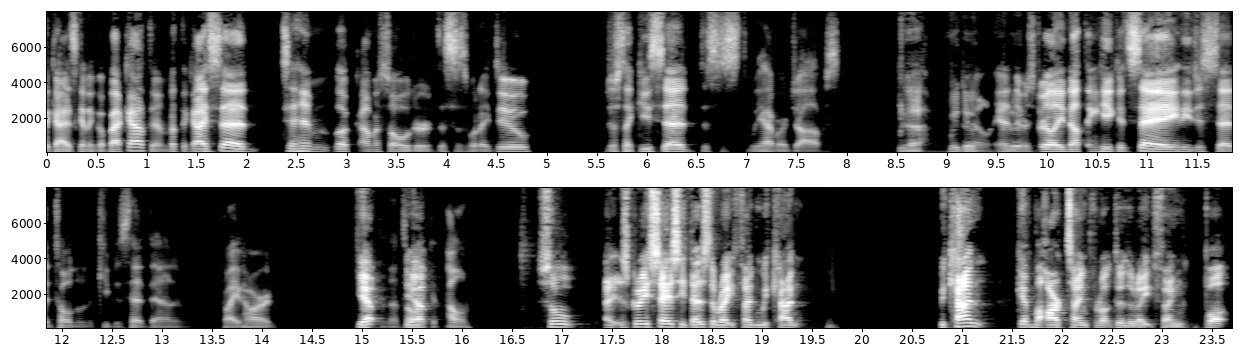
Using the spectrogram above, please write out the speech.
the guy's going to go back out there. But the guy said to him, "Look, I'm a soldier. This is what I do. Just like you said, this is we have our jobs, yeah, we do. you know." And there's really nothing he could say, and he just said, told him to keep his head down and fight hard, Yep, and that's all I could tell him. So as Gray says, he does the right thing. We can't, we can't give him a hard time for not doing the right thing, but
